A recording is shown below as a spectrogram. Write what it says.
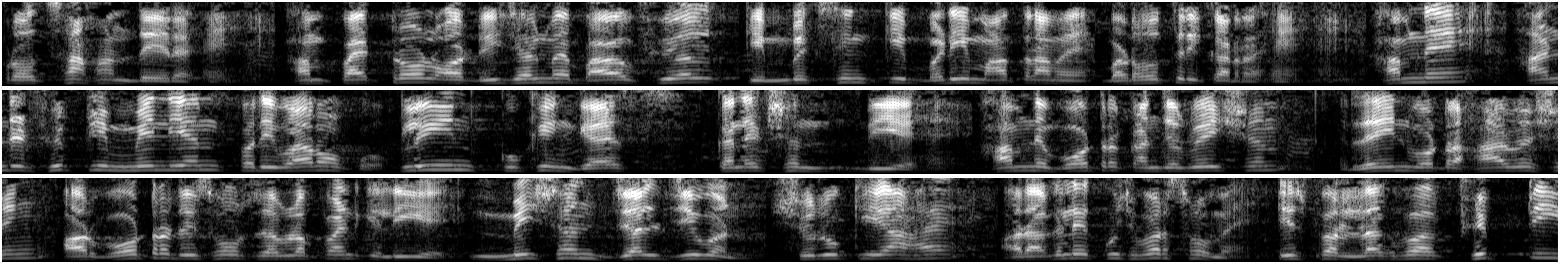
प्रोत्साहन दे रहे हैं। हम पेट्रोल और डीजल में बायोफ्यूल की मिक्सिंग की बड़ी मात्रा में बढ़ोतरी कर रहे हैं। हमने 150 मिलियन परिवारों को क्लीन कुकिंग गैस कनेक्शन दिए हैं। हमने water conservation rain water harvesting और वाटर रिसोर्स डेवलपमेंट के लिए मिशन जल जीवन शुरू किया है और अगले कुछ वर्षों में इस पर लगभग 50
